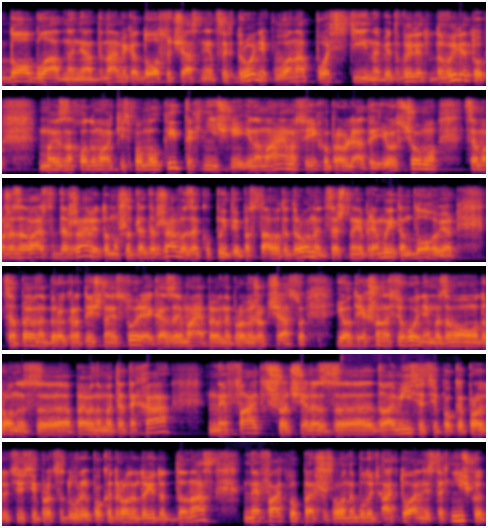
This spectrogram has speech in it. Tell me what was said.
до обладнання, динаміка до осучаснення цих дронів, вона постійна. Від виліту до виліту ми знаходимо якісь помилки технічні і намагаємося їх виправляти. І ось чому це може заважити державі, тому що для держави закупити і поставити дрони це ж не прямий там договір, це певна бюрократична історія, яка займає певний проміжок часу. І от якщо на сьогодні ми замовимо дрони з е, певними ТТХ, не факт, що через е, два місяці, поки пройдуть ці всі процедури, поки дрони доїдуть до нас, не факт, по-перше, що вони будуть актуальні з технічкою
